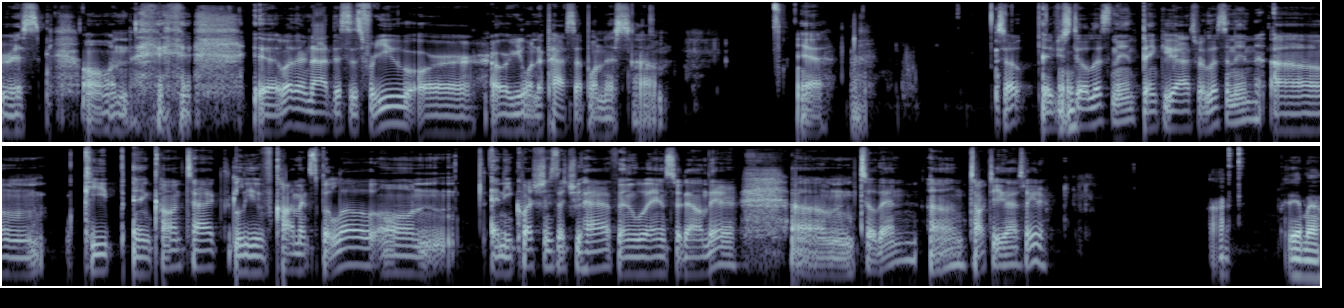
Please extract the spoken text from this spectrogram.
risk on whether or not this is for you or or you want to pass up on this um yeah so if you're still listening thank you guys for listening um keep in contact leave comments below on any questions that you have and we'll answer down there um till then um talk to you guys later Yeah, man.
